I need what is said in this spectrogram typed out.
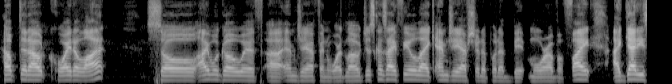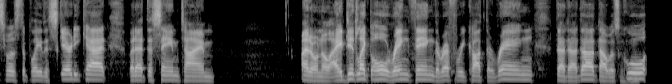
helped it out quite a lot. So I will go with uh, MJF and Wardlow just because I feel like MJF should have put a bit more of a fight. I get he's supposed to play the scaredy cat, but at the same time, I don't know. I did like the whole ring thing. The referee caught the ring. Da da da. That was Mhm. cool.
